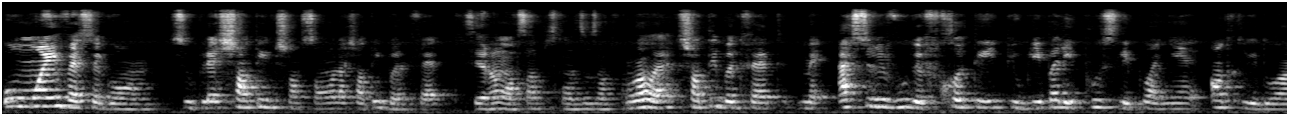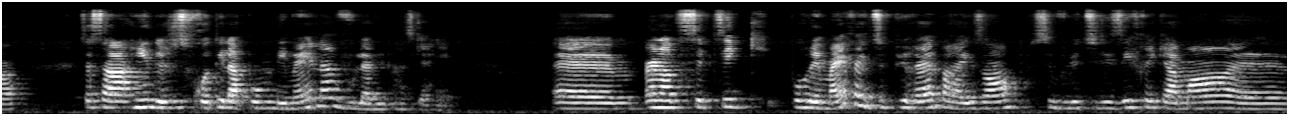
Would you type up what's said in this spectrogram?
Au moins 20 secondes. S'il vous plaît, chantez une chanson, la chantez Bonne Fête. C'est vraiment simple ce qu'on dit aux enfants. Ouais, ouais, chantez Bonne Fête, mais assurez-vous de frotter, puis oubliez pas les pouces, les poignets, entre les doigts. Ça sert à rien de juste frotter la paume des mains, là, vous lavez presque rien. Euh, un antiseptique pour les mains, fait du purel par exemple, si vous l'utilisez fréquemment euh,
